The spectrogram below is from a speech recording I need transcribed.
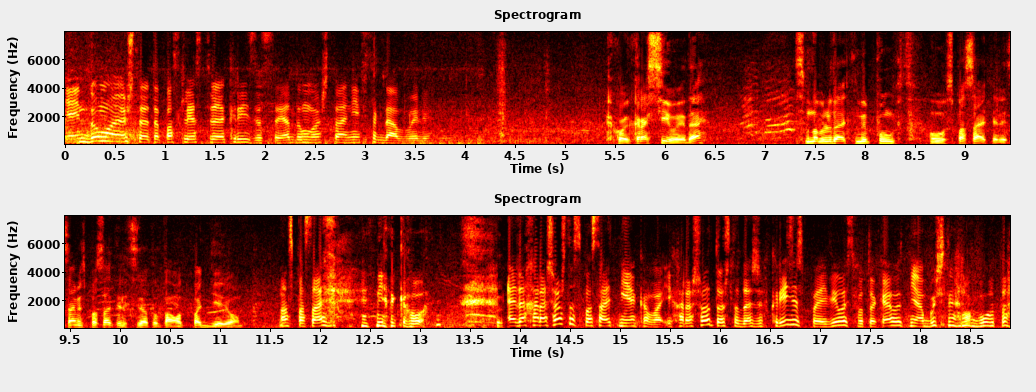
Я не думаю, что это последствия кризиса, я думаю, что они всегда были. Какой красивый, да? Наблюдательный пункт у спасателей. Сами спасатели сидят вот там вот под деревом. Но спасать некого. Это хорошо, что спасать некого. И хорошо то, что даже в кризис появилась вот такая вот необычная работа,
